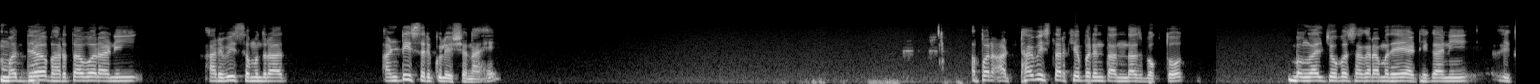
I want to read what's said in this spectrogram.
मध्य भारतावर आणि अरबी समुद्रात अँटी सर्क्युलेशन आहे. आपण अठ्ठावीस तारखेपर्यंत अंदाज बघतो. बंगालच्या उपसागरामध्ये या ठिकाणी एक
